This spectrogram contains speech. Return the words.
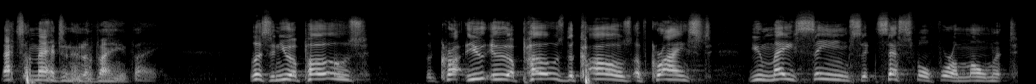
That's imagining a vain thing. Listen, you oppose the, you, you oppose the cause of Christ. You may seem successful for a moment.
